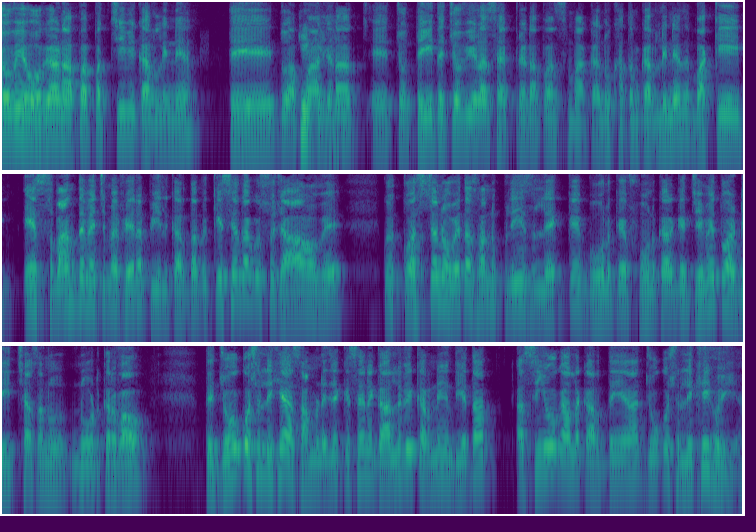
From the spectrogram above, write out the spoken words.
24 ਹੋ ਗਿਆ ਹੁਣ ਆਪਾਂ 25 ਵੀ ਕਰ ਲੈਨੇ ਆ ਤੇ ਇਦੋਂ ਠੀਕ ਆਪਾਂ। ਜਿਹੜਾ ਇਹ ਚੋ 23 ਤੇ 24 ਵਾਲਾ ਸੈਪਰੇਟ ਆਪਾਂ ਸਮਾਗਮ ਨੂੰ ਖਤਮ ਕਰ ਲੈਨੇ ਆ ਤੇ ਬਾਕੀ ਇਸ ਸਬੰਧ ਦੇ ਵਿੱਚ ਮੈਂ ਫਿਰ ਅਪੀਲ ਕਰਦਾ ਵੀ ਕਿਸੇ ਦਾ ਕੋਈ ਸੁਝਾਅ ਹੋਵੇ ਕੋਈ ਕੁਐਸਚਨ ਹੋਵੇ ਤਾਂ ਸਾਨੂੰ ਪਲੀਜ਼ ਲਿਖ ਕੇ ਬੋਲ ਕੇ ਫੋਨ ਕਰਕੇ ਜਿਵੇਂ ਤੁਹਾਡੀ ਇੱਛਾ ਸਾਨੂੰ ਨੋਟ ਕਰਵਾਓ। ਤੇ ਜੋ ਕੁਝ ਲਿਖਿਆ ਸਾਹਮਣੇ ਜੇ ਕਿਸੇ ਨੇ ਗੱਲ ਵੀ ਕਰਨੀ ਹੁੰਦੀ ਹੈ ਤਾਂ ਅਸੀਂ ਉਹ ਗੱਲ ਕਰਦੇ ਆ ਜੋ ਕੁਝ ਲਿਖੀ ਹੋਈ ਆ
